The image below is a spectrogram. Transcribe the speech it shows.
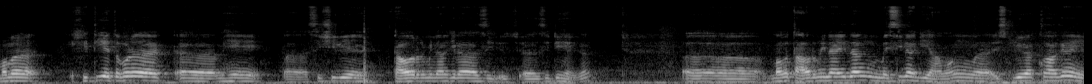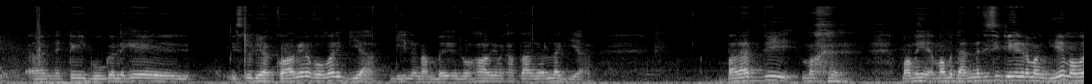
මම හිටිය එතකොට මෙහෙ සිශිලිය ටවර් මිනා කියලා සිටිය එක මම තවර්මිනා ඉදං මෙසින ගියා. මං ස්ටඩියක් වාගෙන නෙටේ Google එක ස්ටඩියක් වාගෙන කොමරි ගියා. ගිහිල නම්බ රොහාගෙන කතා කරලා ගියා. බලද්දී මම මම දන්නති සිටියකට මං ගිය. මම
